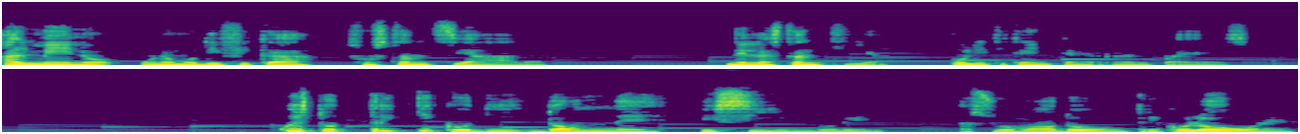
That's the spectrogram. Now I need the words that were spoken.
almeno una modifica sostanziale nella stantia politica interna del paese. Questo trittico di donne e simboli, a suo modo un tricolore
